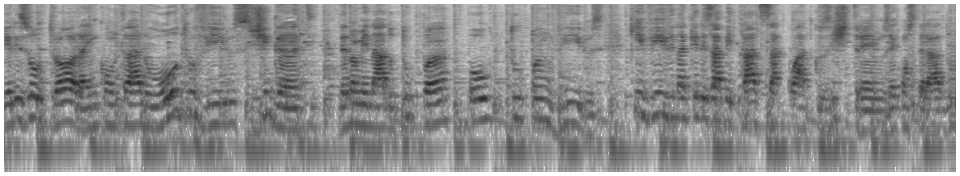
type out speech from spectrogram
eles outrora encontraram outro vírus gigante, denominado Tupan ou Tupanvírus, que vive naqueles habitats aquáticos extremos é considerado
